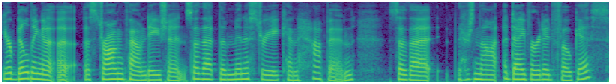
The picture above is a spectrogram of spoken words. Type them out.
you're building a, a, a strong foundation so that the ministry can happen so that there's not a diverted focus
